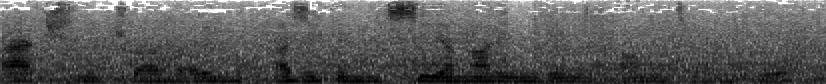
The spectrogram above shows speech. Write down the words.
actually tryharding. As you can see, I'm not even doing the commentary here.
